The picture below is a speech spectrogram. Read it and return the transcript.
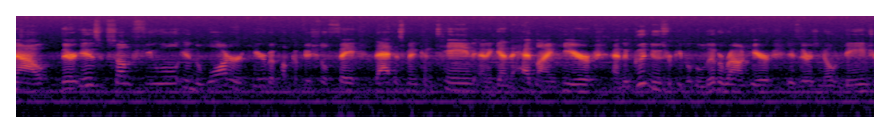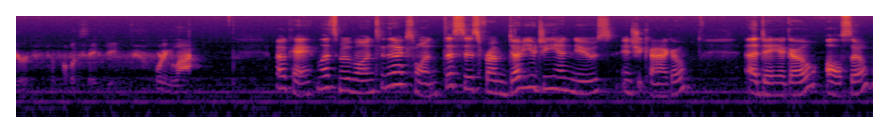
Now, there is some fuel in the water here, but public officials say that has been contained. And again, the headline here, and the good news for people who live around here, is there's no danger to public safety. Reporting live. Okay, let's move on to the next one. This is from WGN News in Chicago. A day ago, also,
